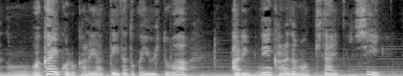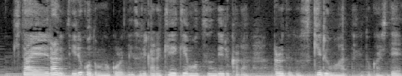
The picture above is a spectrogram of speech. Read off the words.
あの若い頃からやっていたとかいう人はある意味ね体も鍛えてるし鍛えられている子供の頃にそれから経験も積んでいるからある程度スキルもあったりとかして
